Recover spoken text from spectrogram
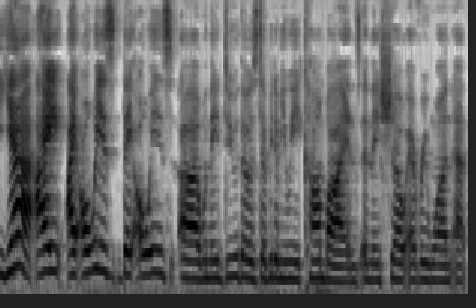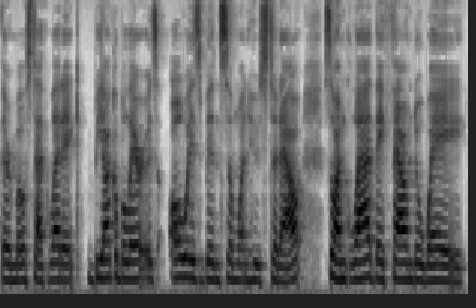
Yeah, I I always they always uh, when they do those WWE combines and they show everyone at their most athletic, Bianca Belair has always been someone who stood out. So I'm glad they found a way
